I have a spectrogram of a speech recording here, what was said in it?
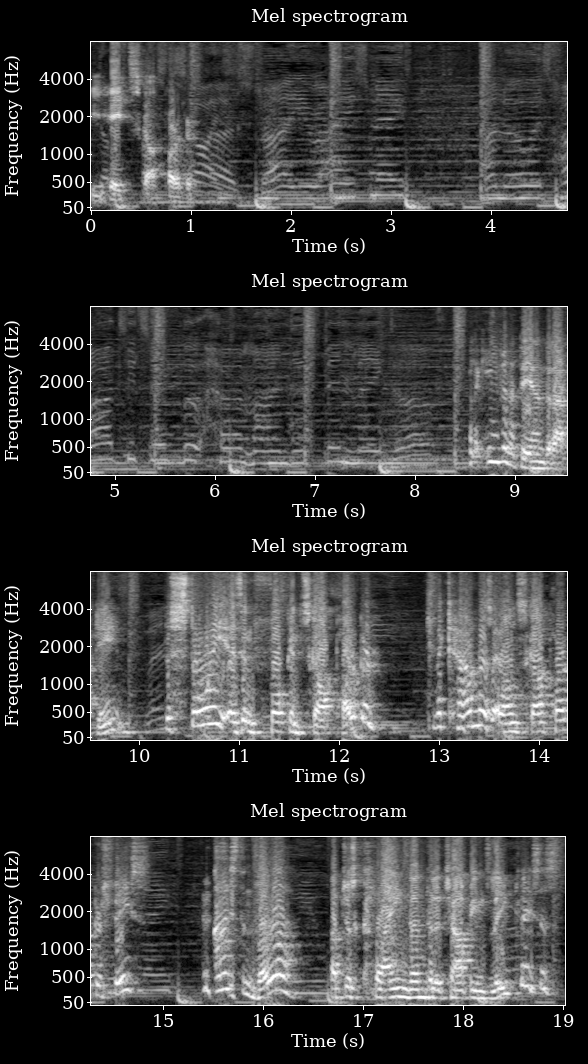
he hates Scott Parker. Like even at the end of that game, the story isn't fucking Scott Parker. The camera's on Scott Parker's face. Aston Villa have just climbed into the Champions League places,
